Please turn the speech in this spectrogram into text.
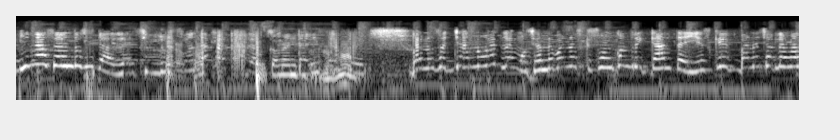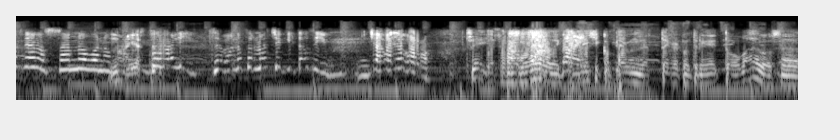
viene a ser entonces la desilusión de parte de los comentaristas. bueno, o sea, ya no es la emoción de, bueno, es que son contrincante y es que van a echarle más ganas. O sea, no, bueno, No, ya está. y se van a hacer más chiquitos y ya vaya gorro. sí, ya se habló de que México pierda en Azteca con Trinidad y Tobago, o sea,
